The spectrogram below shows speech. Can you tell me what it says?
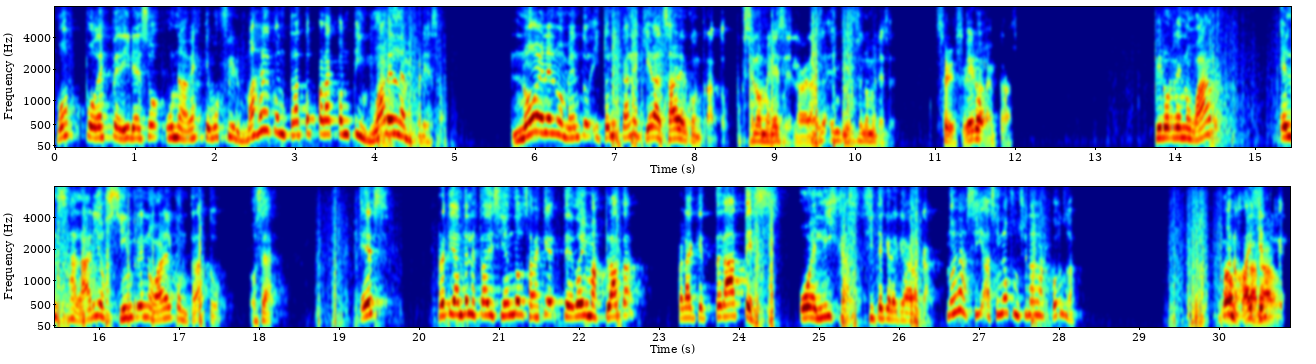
Vos podés pedir eso una vez que vos firmás el contrato para continuar en la empresa. No en el momento, y Tony Khan le quiere alzar el contrato, porque se lo merece, la verdad, en GF se lo merece. Sí, sí, pero, pero renovar el salario sin renovar el contrato. O sea, es prácticamente le está diciendo, ¿sabes qué? Te doy más plata para que trates o elijas si te quieres quedar acá. No es así, así no funcionan las cosas. bueno, hay gente, que,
